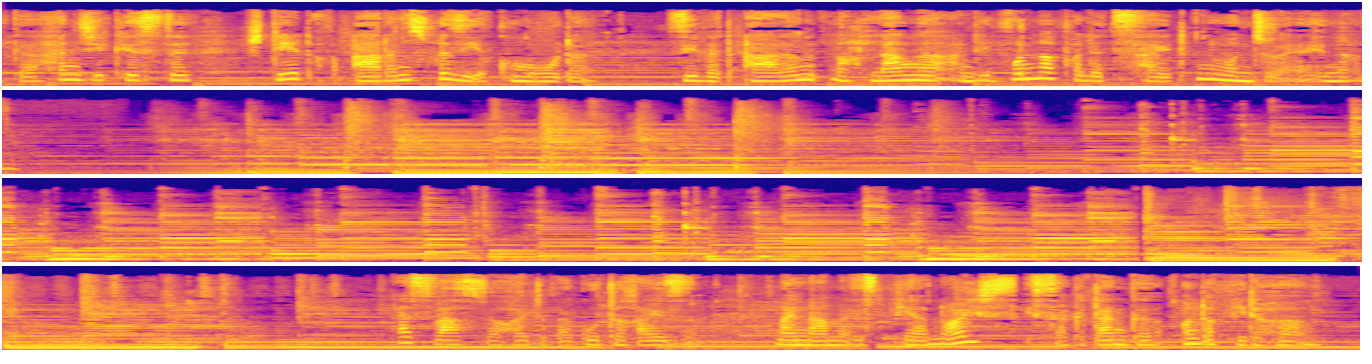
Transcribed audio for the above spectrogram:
Achteckige Hanji-Kiste steht auf Adams Frisierkommode. Sie wird Adam noch lange an die wundervolle Zeit in Wonju erinnern. Das war's für heute bei Gute Reise. Mein Name ist Pia Neuss. Ich sage Danke und auf Wiederhören.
